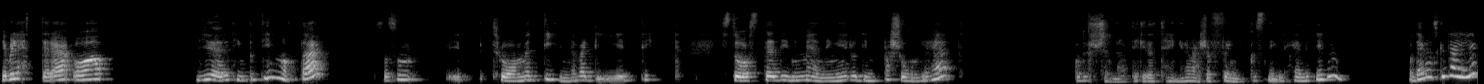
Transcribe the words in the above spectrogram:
Det blir lettere å gjøre ting på din måte, sånn som i tråd med dine verdier, ditt ståsted, dine meninger og din personlighet. Og du skjønner at ikke du trenger å være så flink og snill hele tiden. Og det er ganske deilig.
